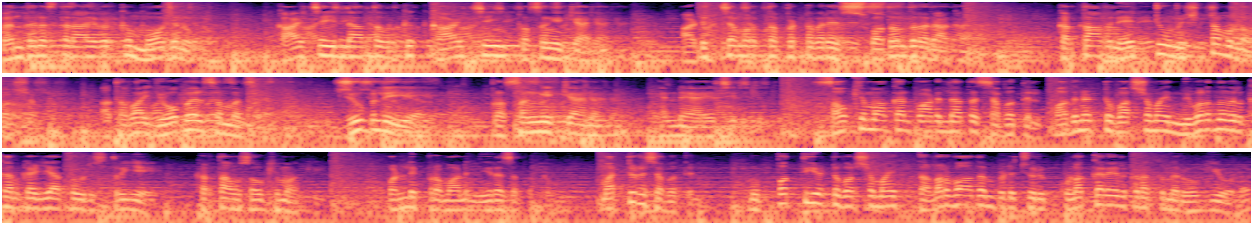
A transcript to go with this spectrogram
ബന്ധനസ്ഥരായവർക്ക് മോചനവും കാഴ്ചയില്ലാത്തവർക്ക് കാഴ്ചയും പ്രസംഗിക്കാനും അടിച്ചമർത്തപ്പെട്ടവരെ സ്വതന്ത്രരാക്കാൻ കർത്താവിന് ഏറ്റവും ഇഷ്ടമുള്ള വർഷം അഥവാ യോബേൽ സംബന്ധിച്ച് ജൂബിലി ഇയർ പ്രസംഗിക്കാനും എന്നെ അയച്ചിരിക്കുന്നു. സൗഖ്യമാക്കാൻ പാടില്ലാത്ത ശബത്തിൽ പതിനെട്ട് വർഷമായി നിവർന്നു നിൽക്കാൻ കഴിയാത്ത ഒരു സ്ത്രീയെ കർത്താവ് സൗഖ്യമാക്കി. പള്ളിപ്രമാണി നീരസപ്പെട്ടു. മറ്റൊരു ശബത്തിൽ മുപ്പത്തിയെട്ട് വർഷമായി തളർവാദം പിടിച്ചൊരു കുളക്കരയിൽ കിടക്കുന്ന രോഗിയോട്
